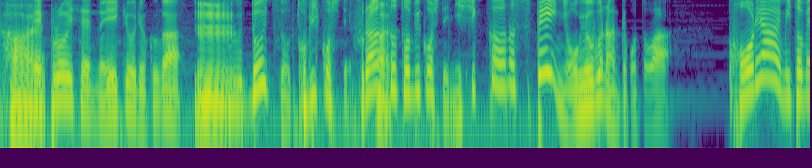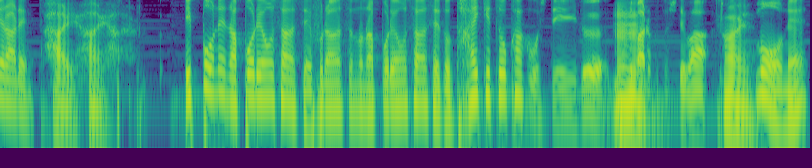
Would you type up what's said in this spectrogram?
はい。えプロイセンの影響力がうん。ドイツを飛び越して、フランスを飛び越して西側のスペインに及ぶなんてことは、こりゃ認められんと。はいはいはい。一方ね、ナポレオン3世、フランスのナポレオン3世と対決を覚悟しているビスマルクとしては、はい。もうね、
